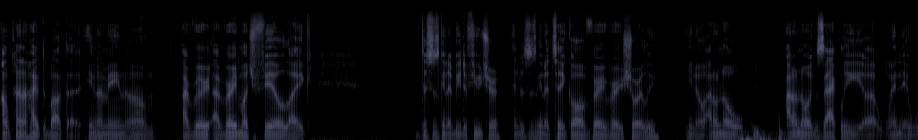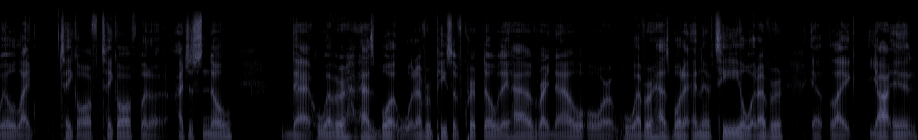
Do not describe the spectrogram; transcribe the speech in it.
I'm kind of hyped about that, you know what I mean? Um I very I very much feel like this is going to be the future and this is going to take off very very shortly. You know, I don't know I don't know exactly uh, when it will like take off, take off, but uh, I just know that whoever has bought whatever piece of crypto they have right now, or whoever has bought an NFT or whatever, yeah, like y'all in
